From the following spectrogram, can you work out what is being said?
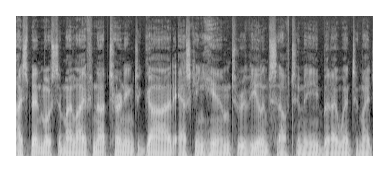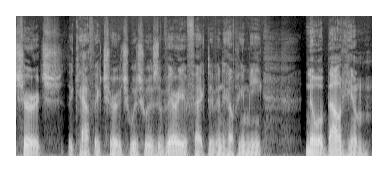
I spent most of my life not turning to God, asking Him to reveal Himself to me, but I went to my church, the Catholic Church, which was very effective in helping me know about Him,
